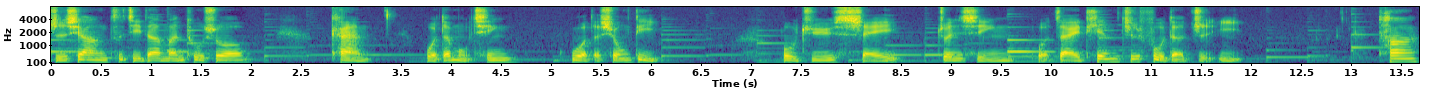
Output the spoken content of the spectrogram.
指向自己的门徒说：“看，我的母亲，我的兄弟，不拘谁。”遵行我在天之父的旨意，他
